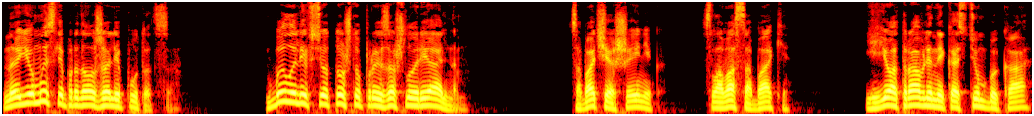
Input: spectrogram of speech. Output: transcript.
Но ее мысли продолжали путаться. Было ли все то, что произошло, реальным? собачий ошейник, слова собаки, ее отравленный костюм быка,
